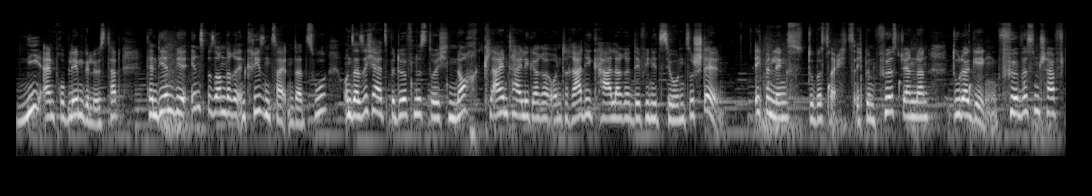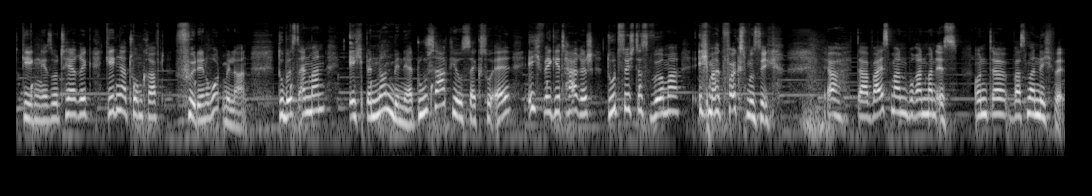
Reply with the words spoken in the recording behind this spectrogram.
nie ein Problem gelöst hat, tendieren wir insbesondere in Krisenzeiten dazu, unser Sicherheitsbedürfnis durch noch kleinteiligere und radikalere Definitionen zu stillen. Ich bin links, du bist rechts. Ich bin fürs Gendern, du dagegen. Für Wissenschaft, gegen Esoterik, gegen Atomkraft, für den Rotmilan. Du bist ein Mann, ich bin non-binär. Du sapiosexuell, ich vegetarisch, du züchtest Würmer, ich mag Volksmusik. Ja, da weiß man, woran man ist und äh, was man nicht will.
